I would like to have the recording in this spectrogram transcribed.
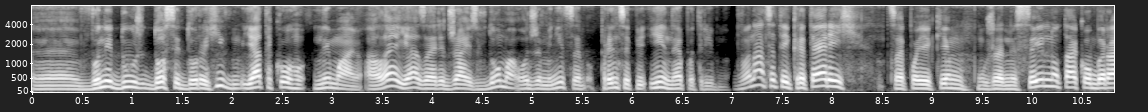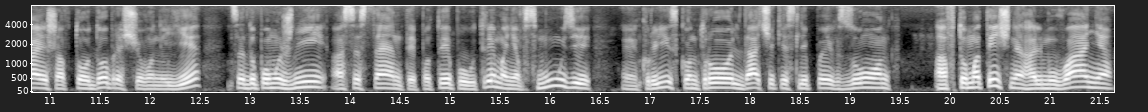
е, вони дуже досить дорогі. Я такого не маю. Але я заряджаюсь вдома, отже, мені це в принципі і не потрібно. Дванадцятий критерій це по яким вже не сильно так обираєш авто. Добре, що вони є. Це допоможні асистенти по типу утримання в смузі, е, круїз-контроль, датчики сліпих зон, автоматичне гальмування.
